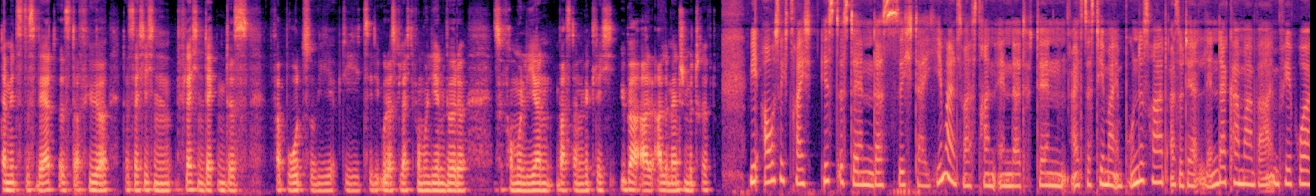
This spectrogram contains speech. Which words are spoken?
damit es das wert ist, dafür tatsächlich ein flächendeckendes Verbot, so wie die CDU das vielleicht formulieren würde, zu formulieren, was dann wirklich überall alle Menschen betrifft. Wie aussichtsreich ist es denn, dass sich da jemals was dran ändert? Denn als das Thema im Bundesrat, also der Länderkammer war im Februar,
